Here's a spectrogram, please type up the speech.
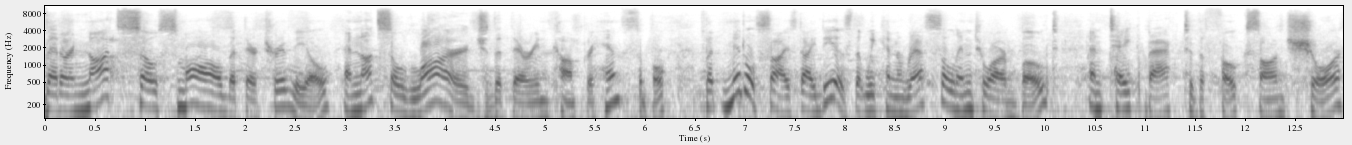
that are not so small that they're trivial and not so large that they're incomprehensible, but middle sized ideas that we can wrestle into our boat and take back to the folks on shore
